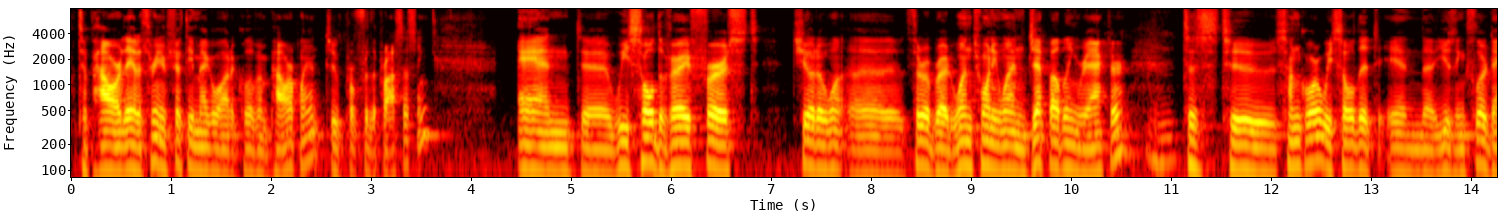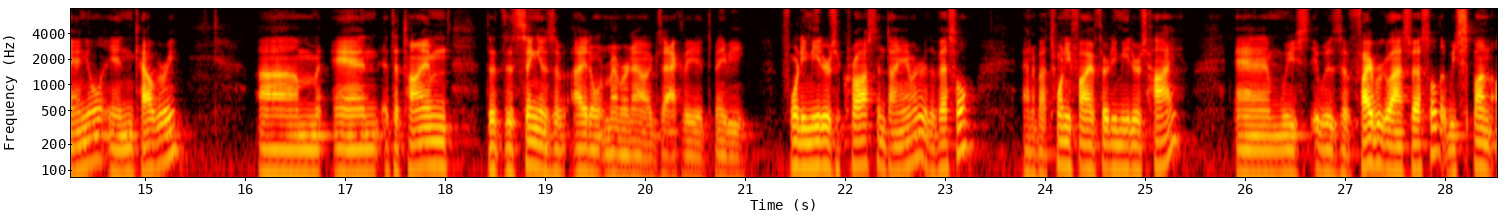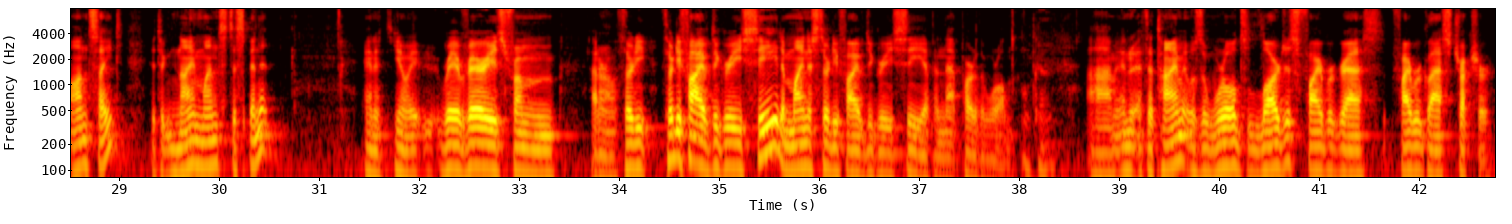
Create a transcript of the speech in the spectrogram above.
to power. They had a 350 megawatt equivalent power plant to, for the processing. And uh, we sold the very first Chiyoda uh, Thoroughbred 121 jet bubbling reactor mm-hmm. to, to Suncor. We sold it in uh, using Fluor Daniel in Calgary. Um, and at the time, that the thing is, I don't remember now exactly, it's maybe 40 meters across in diameter, the vessel, and about 25, 30 meters high. And we, it was a fiberglass vessel that we spun on site. It took nine months to spin it. And it, you know, it varies from, I don't know, 30, 35 degrees C to minus 35 degrees C up in that part of the world. Okay. Um, and at the time, it was the world's largest fiberglass, fiberglass structure.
